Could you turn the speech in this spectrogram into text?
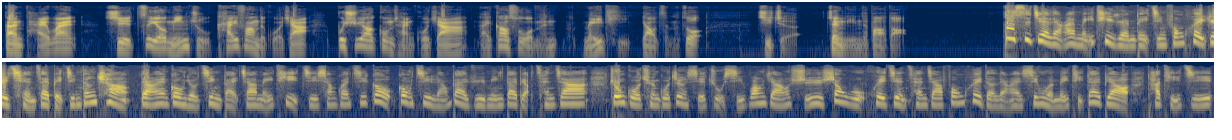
但台湾是自由民主开放的国家，不需要共产国家来告诉我们媒体要怎么做。记者郑林的报道。第四届两岸媒体人北京峰会日前在北京登场，两岸共有近百家媒体及相关机构，共计两百余名代表参加。中国全国政协主席汪洋十日上午会见参加峰会的两岸新闻媒体代表，他提及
